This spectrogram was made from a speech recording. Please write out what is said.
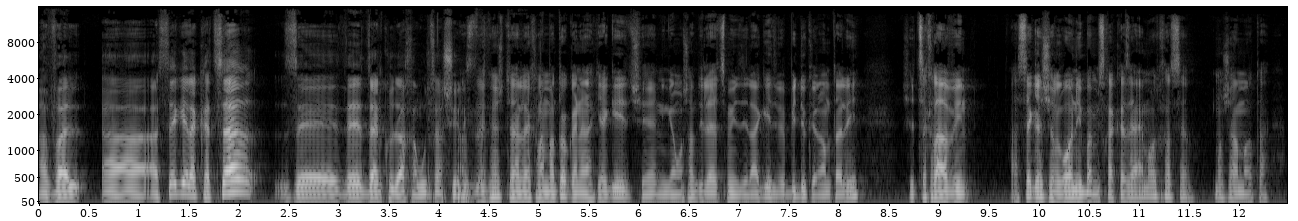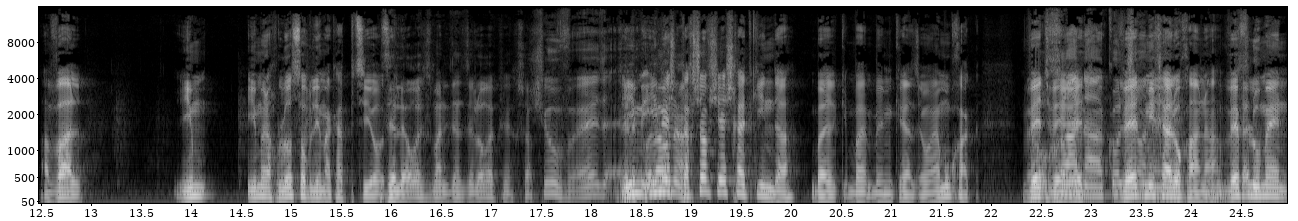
אבל הסגל הקצר, זה, זה, זה הנקודה החמוצה שלי. אז לפני שאתה הולך למתוק, אני רק אגיד, שאני גם רשמתי לעצמי את זה להגיד, ובדיוק הרמת לי, שצריך להבין, הסגל של רוני במשחק הזה היה מאוד חסר, כמו שאמרת. אבל, אם, אם אנחנו לא סובלים מכת פציעות, זה לאורך זמן, עידן, זה לא רק עכשיו. שוב, איזה... זה אם, אם יש. תחשוב שיש לך את קינדה, ב- ב- במקרה הזה, הוא היה מורחק. ואת ורד, ואת. מיכאל אוחנה. ופלומן,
